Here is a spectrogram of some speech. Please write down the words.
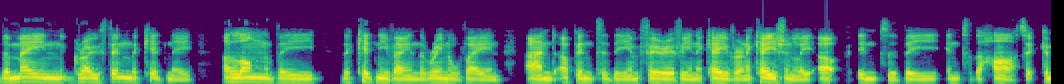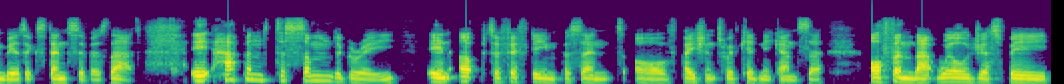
the main growth in the kidney along the the kidney vein, the renal vein, and up into the inferior vena cava, and occasionally up into the into the heart. It can be as extensive as that. It happened to some degree in up to 15% of patients with kidney cancer. Often that will just be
